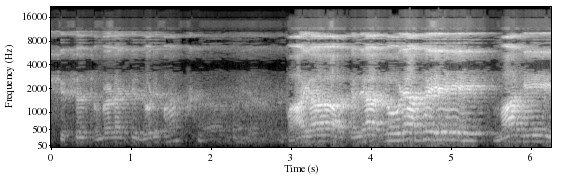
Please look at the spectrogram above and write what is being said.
शिक्षण सम्राटांचे जोडे पहा. पाया मागे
